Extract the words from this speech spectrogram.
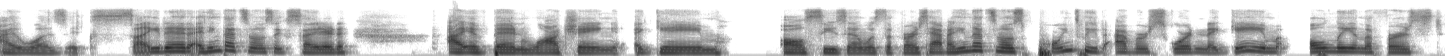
I was excited. I think that's the most excited I have been watching a game all season was the first half. I think that's the most points we've ever scored in a game only in the first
